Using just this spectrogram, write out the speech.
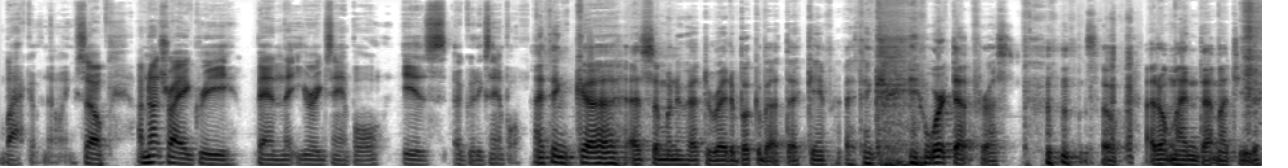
lack of knowing. So I'm not sure I agree, Ben, that your example is a good example. I think, uh, as someone who had to write a book about that game, I think it worked out for us. so I don't mind that much either.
